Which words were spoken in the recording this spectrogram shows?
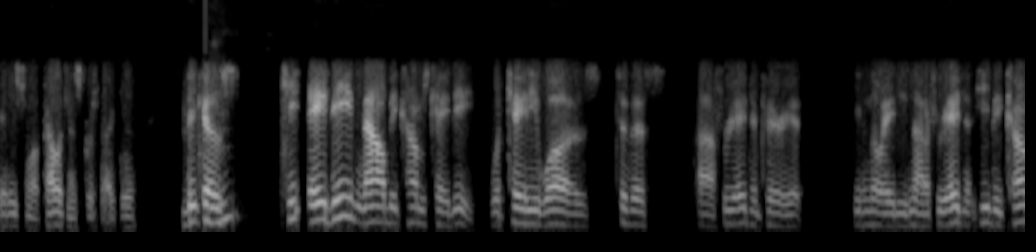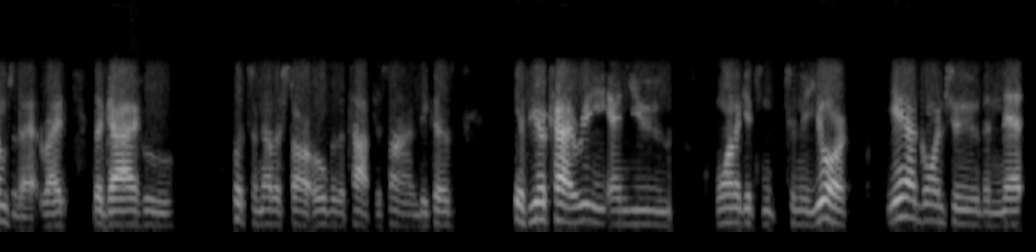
at least from a Pelicans perspective, because he, AD now becomes KD. What KD was to this uh, free agent period, even though AD is not a free agent, he becomes that right. The guy who puts another star over the top to sign. Because if you're Kyrie and you want to get to, to New York, yeah, going to the Nets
